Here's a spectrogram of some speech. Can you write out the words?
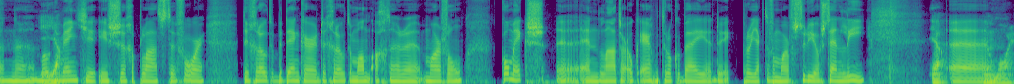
een monumentje ja. is geplaatst voor de grote bedenker, de grote man achter Marvel Comics. Uh, en later ook erg betrokken bij uh, de projecten van Marvel Studios, Stan Lee. Ja, uh, heel mooi.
